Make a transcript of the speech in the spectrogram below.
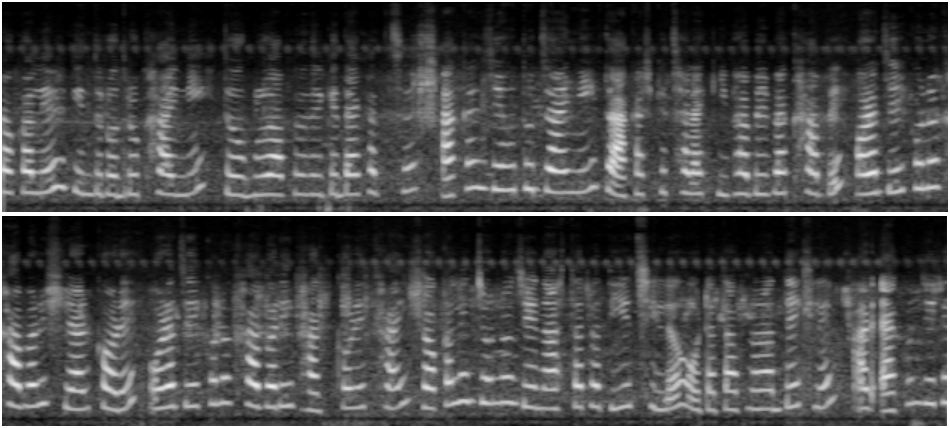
সকালের, কিন্তু রৌদ্র খায়নি, তো ওগুলো আপনাদেরকে দেখাচ্ছে। আকাশ যেহেতু যায়নি, তো আকাশকে ছাড়া কীভাবে বা খাবে? ওরা যে কোনো খাবারই শেয়ার করে, ওরা যে কোনো খাবারই ভাগ করে খায়। সকালের জন্য যে নাস্তাটা দিয়েছিল ওটা তো আপনারা দেখলেন। আর এখন যেটা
